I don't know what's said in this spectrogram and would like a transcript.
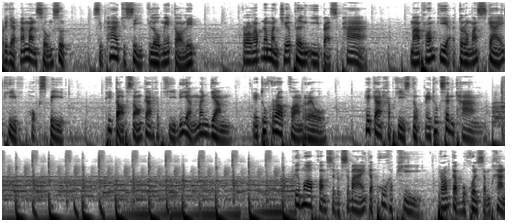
ประหยัดน้ำมันสูงสุด 15.4 กิโลเมตรต่อลิตร รองรับน้ำมันเชื้อเพลิง E85 มาพร้อมเกียร์อัตโนมัติ Sky Active 6 Speed ที่ตอบสนองการขับขี่ได้อย่างมั่นยำในทุกรอบความเร็ว ให้การขับขี่สนุกในทุกเส้นทาง เพื่อมอบความสะดวกสบายกับผู้ขับขี่ พร้อมกับบุคคลสำคัญ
